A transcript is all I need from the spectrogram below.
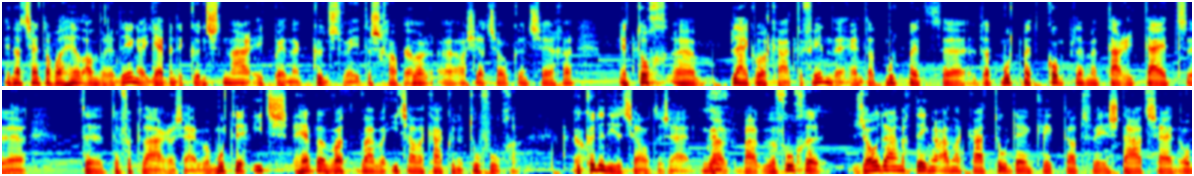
En dat zijn toch wel heel andere dingen. Jij bent een kunstenaar, ik ben een kunstwetenschapper, als je dat zo kunt zeggen. En toch eh, blijken we elkaar te vinden. En dat moet met, eh, dat moet met complementariteit eh, te, te verklaren zijn. We moeten iets hebben wat, waar we iets aan elkaar kunnen toevoegen. We Ja. kunnen niet hetzelfde zijn. Nee. Maar, maar we voegen zodanig dingen aan elkaar toe, denk ik, dat we in staat zijn om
